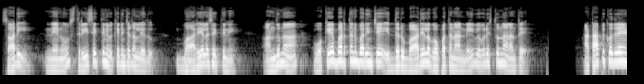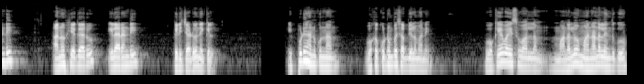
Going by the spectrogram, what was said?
సారీ నేను స్త్రీ శక్తిని వికరించడం లేదు భార్యల శక్తిని. అందున ఒకే భర్తని భరించే ఇద్దరు భార్యల గొప్పతనాన్ని వివరిస్తున్నానంతే. ఆ టాపిక్ వదిలేయండి. అనూహ్య గారు ఇలా రండి పిలిచాడు నిఖిల్. ఇప్పుడే అనుకున్నాం. ఒక కుటుంబ సభ్యులమని. ఒకే వయసు వాళ్ళం మనలో మననలెందుకు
